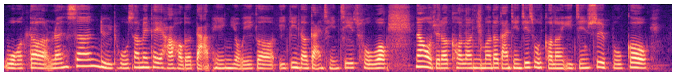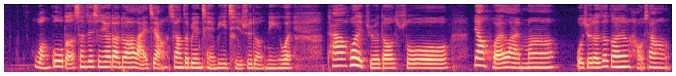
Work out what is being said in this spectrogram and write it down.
我的人生旅途上面可以好好的打拼，有一个一定的感情基础哦。那我觉得可能你们的感情基础可能已经是不够稳固的，甚至现阶段对他来讲，像这边钱币骑士的逆位，他会觉得说要回来吗？我觉得这跟好像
